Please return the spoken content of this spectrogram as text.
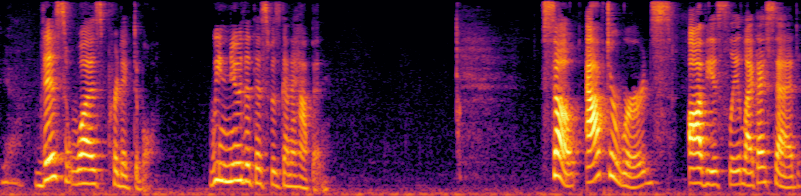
Yeah. This was predictable. We knew that this was going to happen. So, afterwards, obviously, like I said,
